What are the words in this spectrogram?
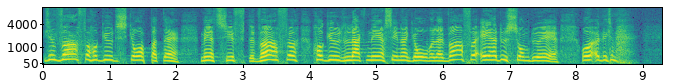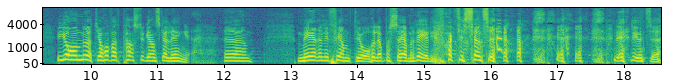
Liksom, varför har Gud skapat det med ett syfte? Varför har Gud lagt ner sina gåvor där? Varför är du som du är? Och liksom, jag har mött, jag har varit pastor ganska länge. Eh, mer än i 50 år höll jag på att säga, men det är det ju faktiskt inte. det är det ju inte.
